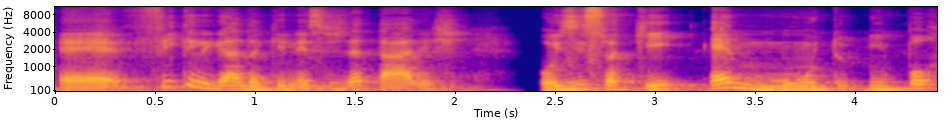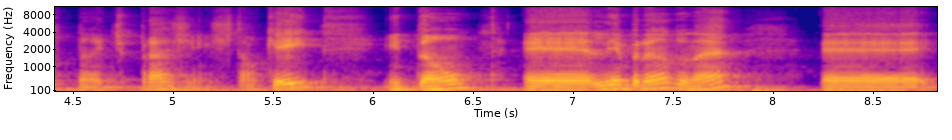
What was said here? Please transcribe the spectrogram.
é, fique ligado aqui nesses detalhes, pois isso aqui é muito importante para a gente, tá ok? Então, é, lembrando, né? É,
